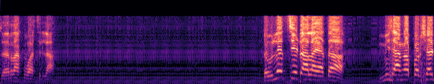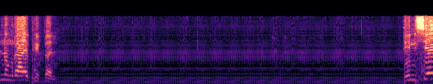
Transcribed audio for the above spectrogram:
जराक वाचला. डबलच सेट आलाय आता. मी सांगा प्रशांत डुंगराळे फेकल. तीनशे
